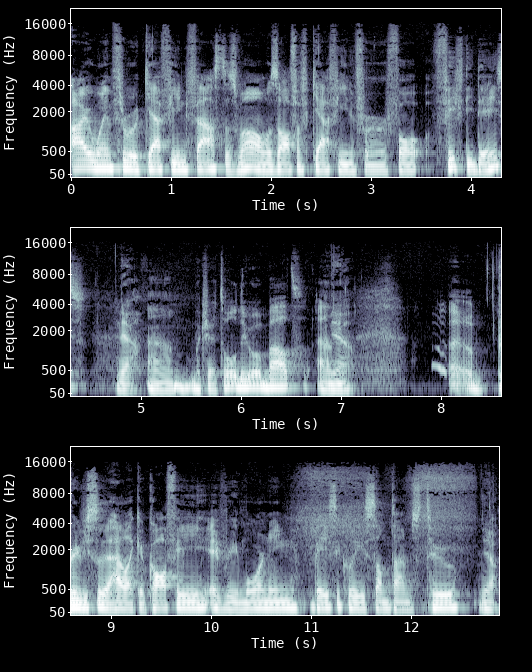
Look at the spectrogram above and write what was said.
I went through a caffeine fast as well. I was off of caffeine for, for 50 days, yeah, um, which I told you about. Um, yeah, uh, previously, I had like a coffee every morning, basically sometimes two. Yeah.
